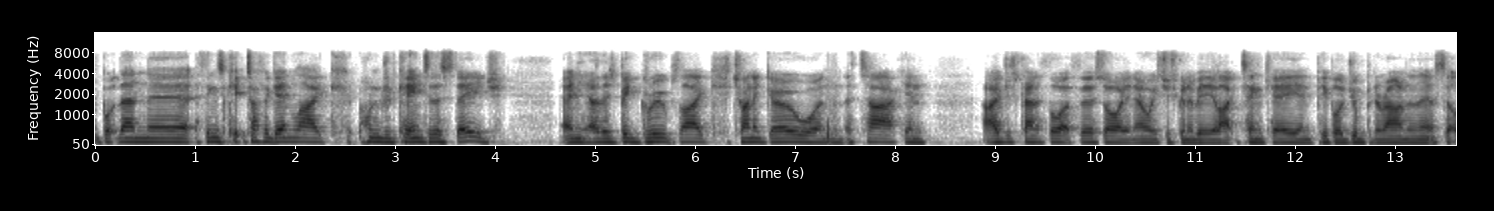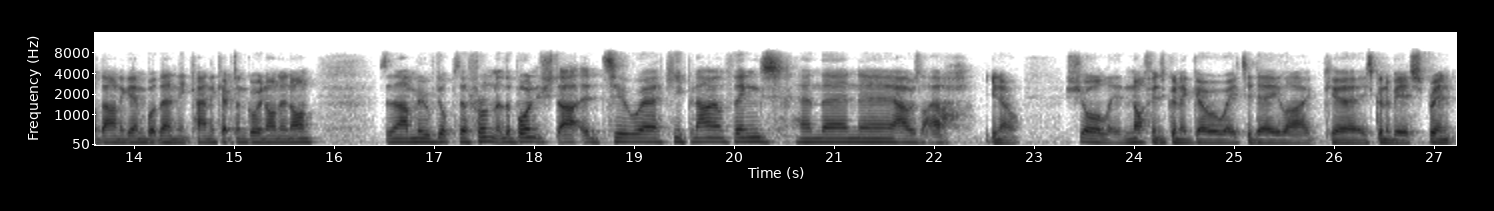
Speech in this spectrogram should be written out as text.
but then uh, things kicked off again, like 100k into the stage, and you know there's big groups like trying to go and attack, and I just kind of thought at first, oh, you know, it's just going to be like 10k and people are jumping around and then settle down again. But then it kind of kept on going on and on. So then I moved up to the front of the bunch, started to uh, keep an eye on things, and then uh, I was like, oh, you know, surely nothing's going to go away today. Like uh, it's going to be a sprint.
